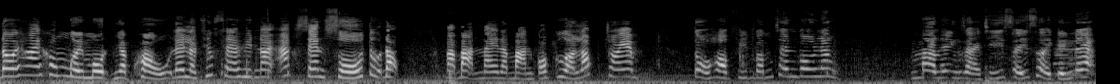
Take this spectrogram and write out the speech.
Đời 2011 nhập khẩu, đây là chiếc xe Hyundai Accent số tự động. Và bản này là bản có cửa lóc cho em. Tổ hợp phím bấm trên vô lăng màn hình giải trí sấy sưởi kính đấy ạ.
